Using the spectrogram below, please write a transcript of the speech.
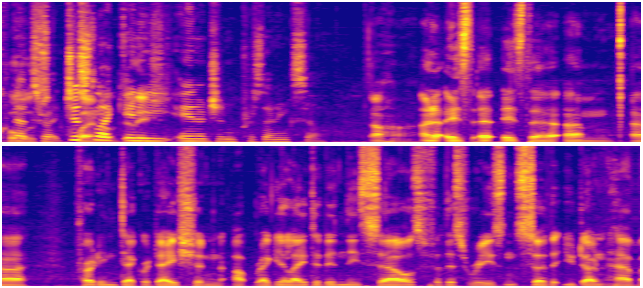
cause That's right, just like deletion. any antigen presenting cell. Uh-huh. And is uh, is the um, uh, protein degradation upregulated in these cells for this reason, so that you don't have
